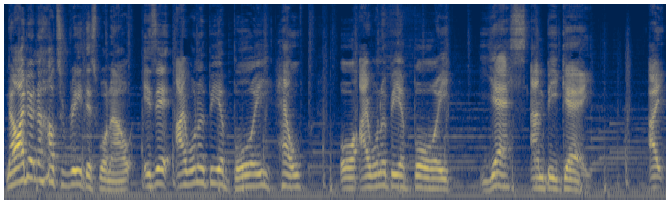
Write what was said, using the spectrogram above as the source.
Now, I don't know how to read this one out. Is it, I want to be a boy, help, or I want to be a boy, yes, and be gay? I,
